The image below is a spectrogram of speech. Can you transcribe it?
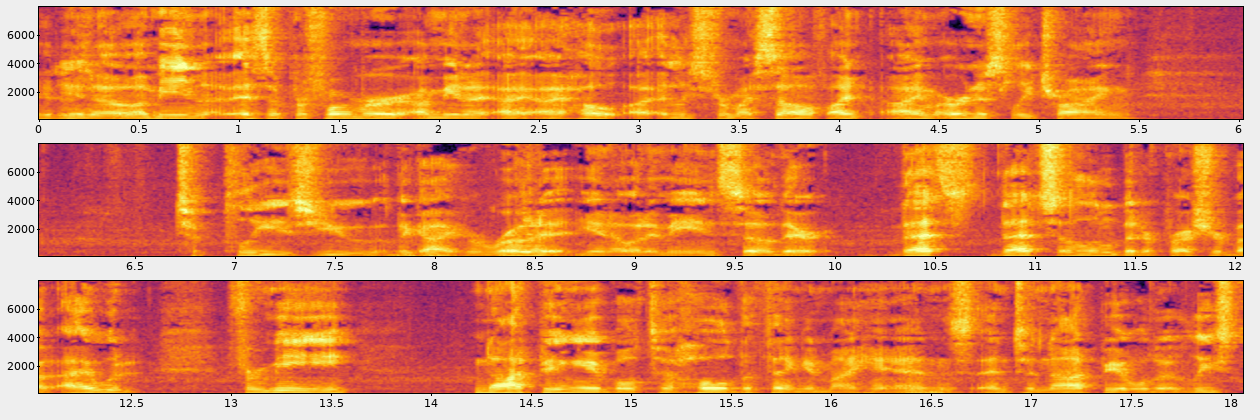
it you know true. i mean as a performer i mean i, I, I hope at least for myself I, i'm earnestly trying to please you the guy who wrote it you know what i mean so there that's that's a little bit of pressure but i would for me not being able to hold the thing in my hands and to not be able to at least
